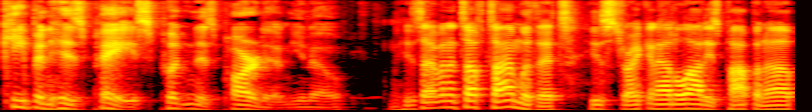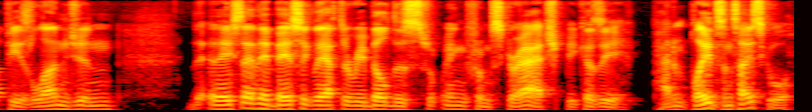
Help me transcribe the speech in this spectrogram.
keeping his pace, putting his part in, you know. He's having a tough time with it. He's striking out a lot. He's popping up. He's lunging. They say they basically have to rebuild his swing from scratch because he hadn't played since high school.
